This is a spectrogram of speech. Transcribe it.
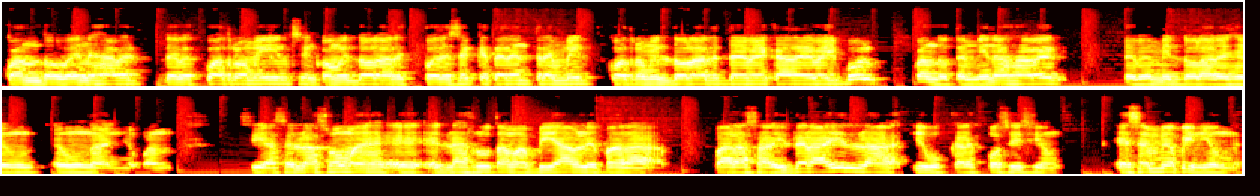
Cuando vienes a ver, debes 4.000, 5.000 dólares. Puede ser que te den 3.000, 4.000 dólares de beca de béisbol. Cuando terminas a ver, debes 1.000 dólares en un, en un año. Si haces la suma, es, la ruta más viable para, para salir de la isla y buscar exposición. Esa es mi opinión.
